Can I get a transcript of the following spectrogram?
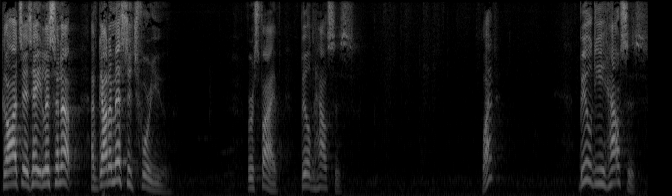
God says, Hey, listen up. I've got a message for you. Verse 5 Build houses. What? Build ye houses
